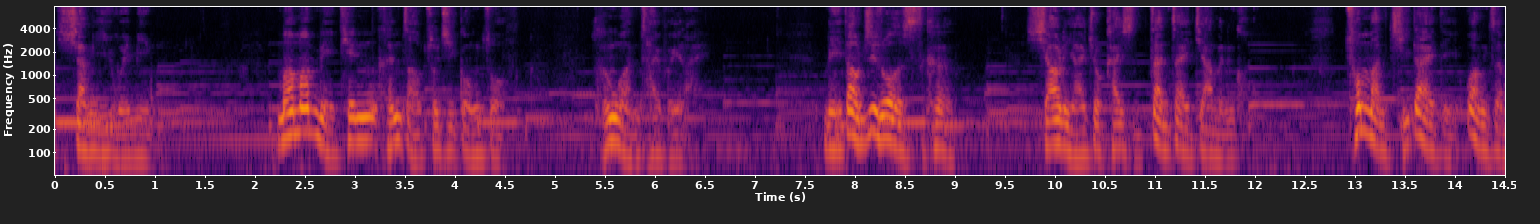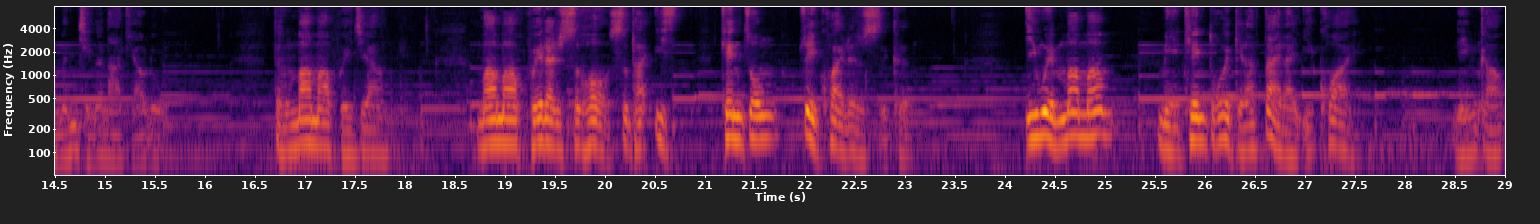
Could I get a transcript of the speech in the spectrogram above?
相依为命，妈妈每天很早出去工作，很晚才回来。每到日落的时刻，小女孩就开始站在家门口，充满期待地望着门前的那条路，等妈妈回家。妈妈回来的时候是她一天中最快乐的时刻，因为妈妈每天都会给她带来一块年糕。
